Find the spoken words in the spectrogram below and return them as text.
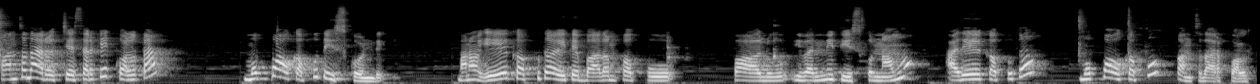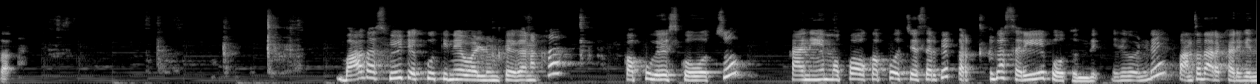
పంచదార వచ్చేసరికి కొలత ముప్పావు కప్పు తీసుకోండి. మనం ఏ కప్పుతో అయితే బాదం పప్పు పాలు ఇవన్నీ తీసుకున్నామో అదే కప్పుతో ముప్పావు కప్పు పంచదార కొలత. బాగా స్వీట్ ఎక్కువ తినేవాళ్ళు ఉంటే గనక కప్పు వేసుకోవచ్చు. కానీ ముప్పావు కప్పు వచ్చేసరికి కరెక్ట్గా సరిపోతుంది. ఇదిగోండి పంచదార కరిగిన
